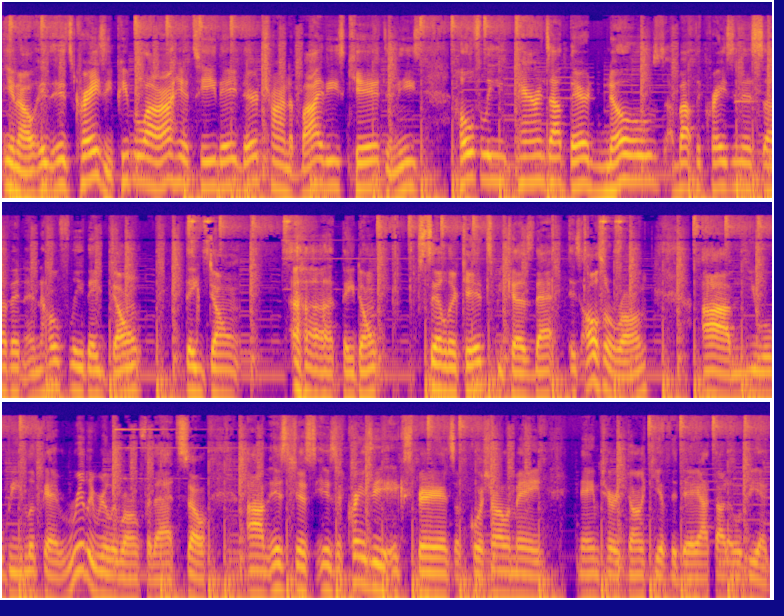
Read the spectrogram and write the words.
you know, it, it's crazy. People are out here, T. They they're trying to buy these kids, and these hopefully parents out there knows about the craziness of it, and hopefully they don't they don't uh, they don't sell their kids because that is also wrong. Um, you will be looked at really really wrong for that. So um, it's just is a crazy experience. Of course, Charlemagne named her Donkey of the Day. I thought it would be a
